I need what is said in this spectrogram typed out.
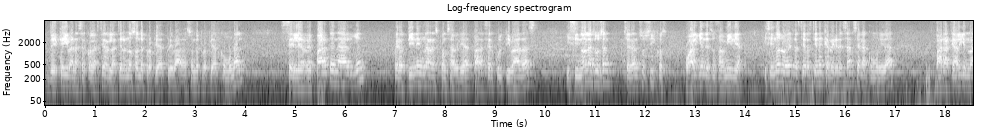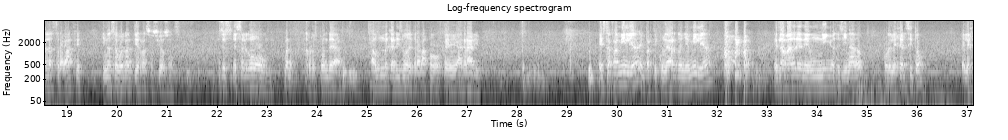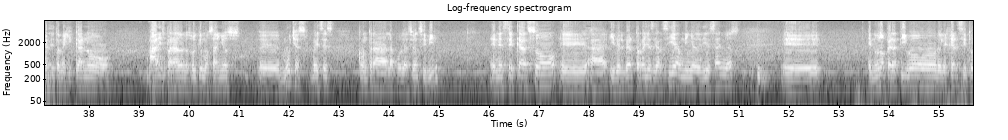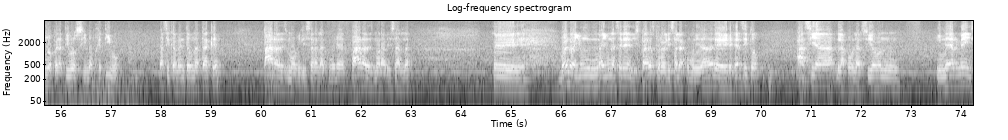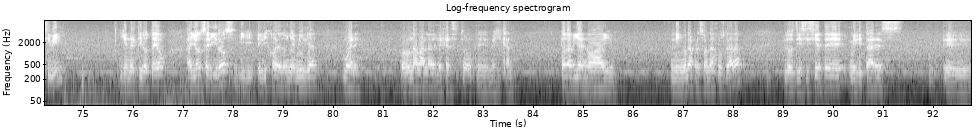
de qué iban a hacer con las tierras. Las tierras no son de propiedad privada, son de propiedad comunal. Se le reparten a alguien, pero tienen una responsabilidad para ser cultivadas y si no las usan, serán sus hijos o alguien de su familia. Y si no lo es, las tierras tienen que regresarse a la comunidad para que alguien más las trabaje y no se vuelvan tierras ociosas. Eso es, algo, bueno, corresponde a, un mecanismo de trabajo eh, agrario. Esta familia, en particular doña Emilia, es la madre de un niño asesinado por el ejército. El ejército mexicano ha disparado en los últimos años eh, muchas veces contra la población civil. En este caso, eh, a Idelberto Reyes García, un niño de 10 años, eh, en un operativo del ejército, un operativo sin objetivo, básicamente un ataque, para desmovilizar a la comunidad, para desmoralizarla. Bueno, hay, un, hay una serie de disparos que realiza la comunidad, el ejército, hacia la población inerme y civil. Y en el tiroteo hay 11 heridos y el hijo de doña Emilia muere por una bala del ejército eh, mexicano. Todavía no hay ninguna persona juzgada. Los 17 militares eh,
